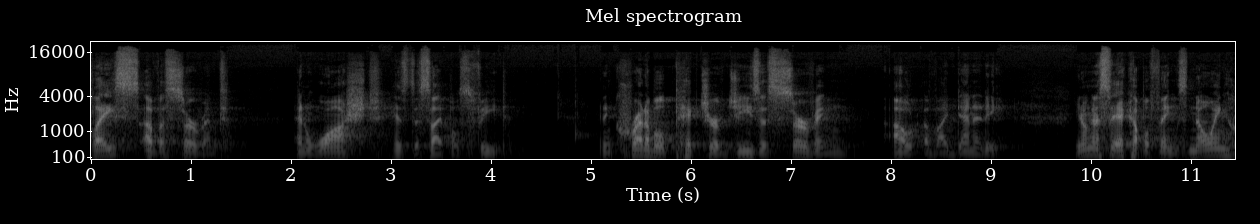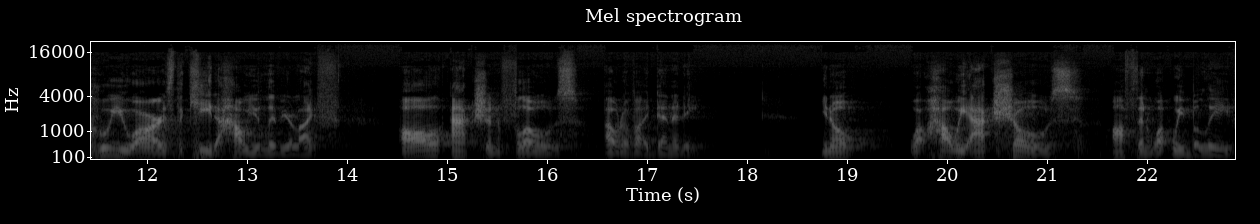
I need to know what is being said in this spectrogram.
place of a servant, and washed his disciples' feet. An incredible picture of Jesus serving out of identity. You know, I'm going to say a couple things. Knowing who you are is the key to how you live your life. All action flows out of identity. You know, well, how we act shows often what we believe.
